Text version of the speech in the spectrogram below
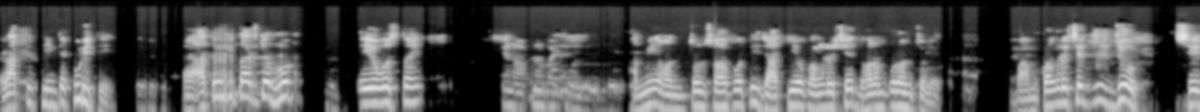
রাত্রি তিনটে কুড়িতে। আতঙ্কিত আজকে ভোট এই অবস্থায়। আমি অঞ্চল সভাপতি জাতীয় কংগ্রেসের ধরমপুর অঞ্চলে। বাম কংগ্রেসের যে জোট সেই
